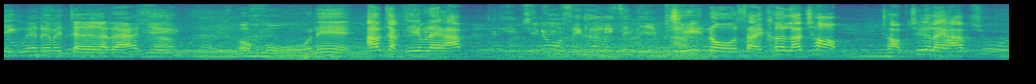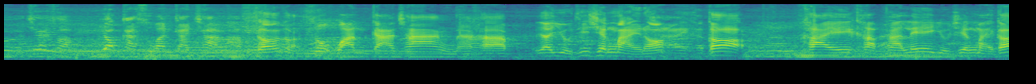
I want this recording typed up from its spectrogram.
จริงไม่ได้ไปเจอกันนะจริงโอ้โหนี่ เอาจากทีมอะไรครับทีมชิโน่ไซเคิลเล็กซิ่งทีมชิโนไซเคิลแล้วช็อปช็อปชื่ออะไรครับ ชื่อชื่อครับยอกกาสุวรรณการช่างครับน้องสุวรรณกาช่างนะครับจะอยู่ที่เชียงใหม่เนาะใช่ครับก็ ใครขับฮาร์เลย์อยู่เชียงใหม่ก็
